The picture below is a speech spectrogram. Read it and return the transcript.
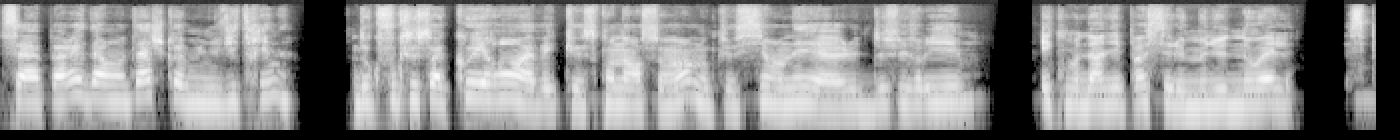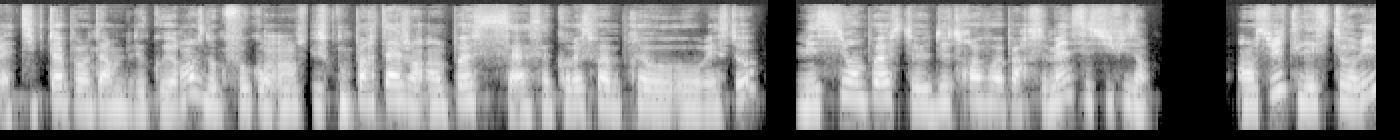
ça apparaît davantage comme une vitrine. Donc, faut que ce soit cohérent avec ce qu'on a en ce moment. Donc, si on est le 2 février et que mon dernier post c'est le menu de Noël, c'est pas tip top en termes de cohérence. Donc, faut qu'on, puisqu'on partage en, poste, ça, ça correspond à peu près au, resto. Mais si on poste deux, trois fois par semaine, c'est suffisant. Ensuite, les stories,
